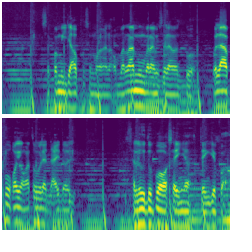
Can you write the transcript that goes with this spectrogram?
Sa pamilya ko po, sa mga anak ko. Maraming maraming salamat po. Wala po kayong katulad, Idol. Saludo po ako sa inyo. Thank you po.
